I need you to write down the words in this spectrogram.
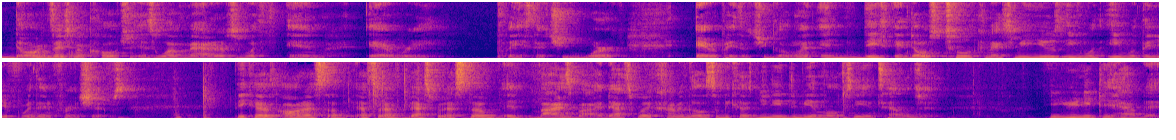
The organizational culture is what matters within every place that you work, every place that you go in, and these and those tools can actually be used even with even within your within friendships, because all that stuff that's that's what that stuff it buys by. That's what it kind of goes to because you need to be emotionally intelligent. You, need to have that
